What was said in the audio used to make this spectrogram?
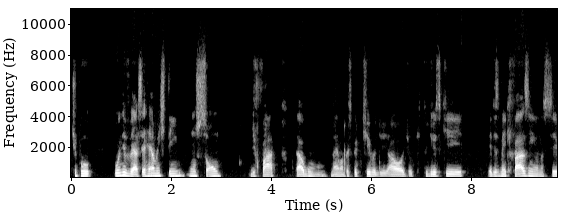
tipo, o universo, ele realmente tem um som de fato? Dá algum, né, uma perspectiva de áudio que tu disse que eles meio que fazem, eu não sei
